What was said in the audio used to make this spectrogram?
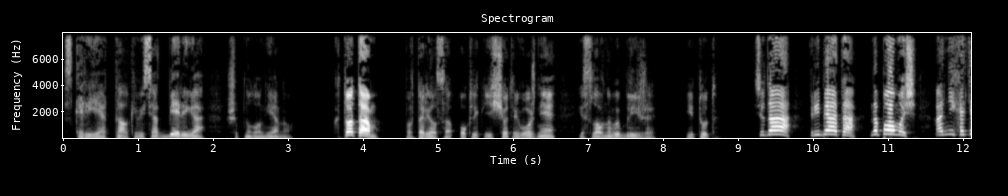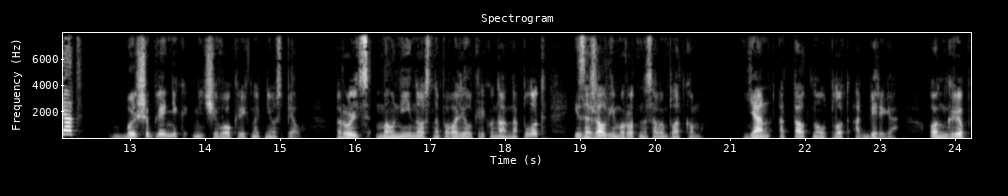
«Скорее отталкивайся от берега!» — шепнул он Яну. «Кто там?» — повторился оклик еще тревожнее и словно бы ближе. И тут... «Сюда! Ребята! На помощь! Они хотят...» Больше пленник ничего крикнуть не успел. Рольц молниеносно повалил крикуна на плот и зажал ему рот носовым платком. Ян оттолкнул плот от берега. Он греб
